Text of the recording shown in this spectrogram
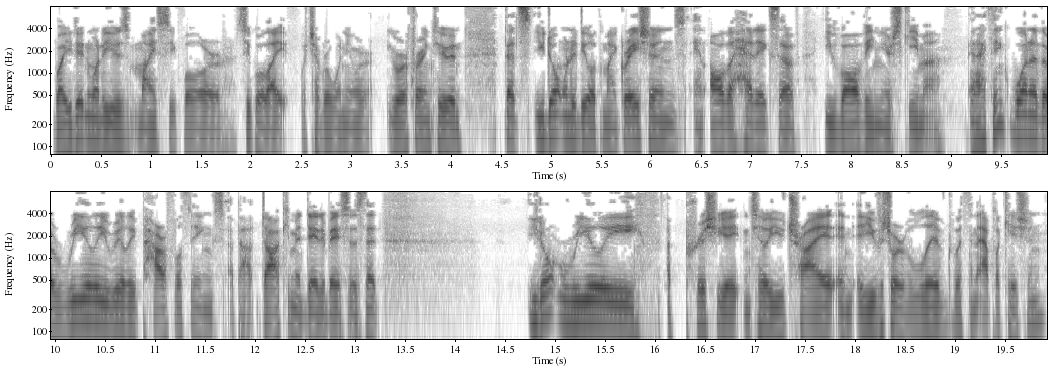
why you didn't want to use MySQL or SQLite, whichever one you were you were referring to, and that's you don't want to deal with migrations and all the headaches of evolving your schema. And I think one of the really really powerful things about document databases that you don't really appreciate until you try it and you've sort of lived with an application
